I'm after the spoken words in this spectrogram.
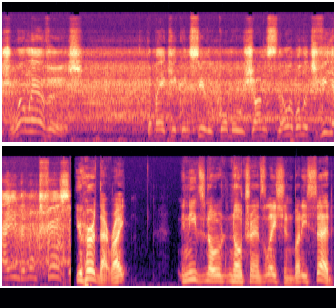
João Neves, também aqui conhecido como John Snow, a bola desvia ainda num defesa. You heard that, right? It needs no no translation, but he said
